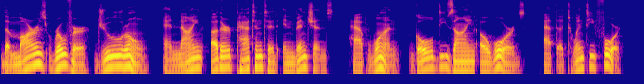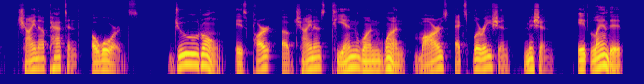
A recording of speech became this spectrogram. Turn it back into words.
The Mars rover Zhurong and nine other patented inventions have won gold design awards at the 24th China Patent Awards. Zhurong is part of China's Tianwen-1 Mars exploration mission. It landed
